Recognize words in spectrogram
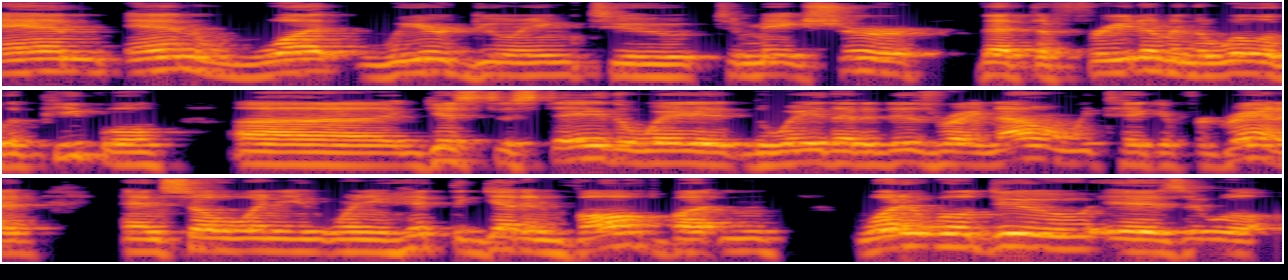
and and what we're doing to to make sure that the freedom and the will of the people uh, gets to stay the way the way that it is right now, and we take it for granted. And so when you when you hit the get involved button, what it will do is it will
